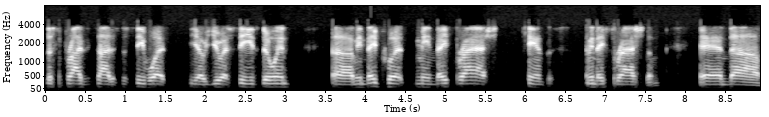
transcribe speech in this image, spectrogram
the surprising side is to see what you know USC is doing. Uh, I mean, they put, I mean, they thrashed Kansas. I mean, they thrashed them, and uh,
